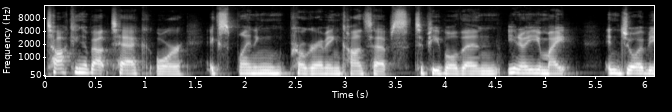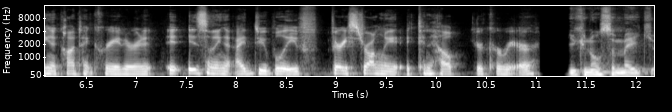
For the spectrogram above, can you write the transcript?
talking about tech or explaining programming concepts to people, then you know you might enjoy being a content creator. And it, it is something that I do believe very strongly it can help your career. You can also make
